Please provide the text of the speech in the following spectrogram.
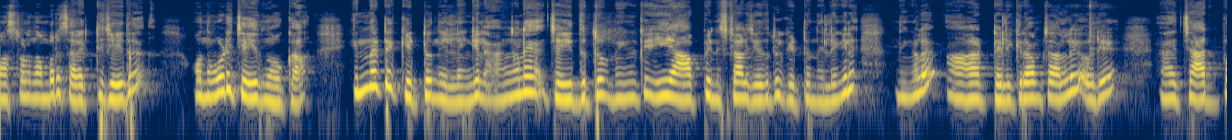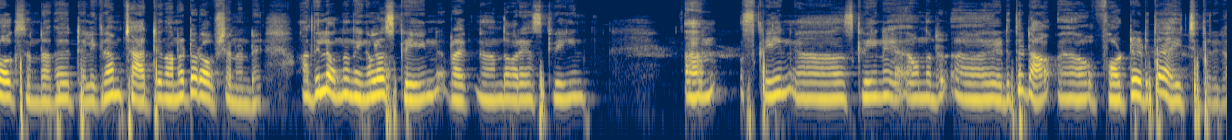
മസ്റ്റോൾ നമ്പർ സെലക്ട് ചെയ്ത് ഒന്നുകൂടി ചെയ്ത് നോക്കുക. എന്നിട്ട് കിട്ടുന്നില്ലെങ്കിൽ അങ്ങനെ ചെയ്തിട്ടും നിങ്ങൾക്ക് ഈ ആപ്പ് ഇൻസ്റ്റാൾ ചെയ്തിട്ട് കിട്ടുന്നില്ലെങ്കിൽ നിങ്ങൾ ആ ടെലിഗ്രാം ചാനലിൽ ഒരു ചാറ്റ് ബോക്സ് ഉണ്ട്. അതായത് ടെലിഗ്രാം ചാറ്റ് എന്ന് പറഞ്ഞിട്ടൊരു ഓപ്ഷൻ ഉണ്ട്. അതിലൊന്ന് നിങ്ങളുടെ സ്ക്രീൻ എന്താ പറയുക സ്ക്രീൻ സ്ക്രീൻ സ്ക്രീൻ ഒന്ന് എടുത്ത് ഫോട്ടോ എടുത്ത് അയച്ചു തരിക.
